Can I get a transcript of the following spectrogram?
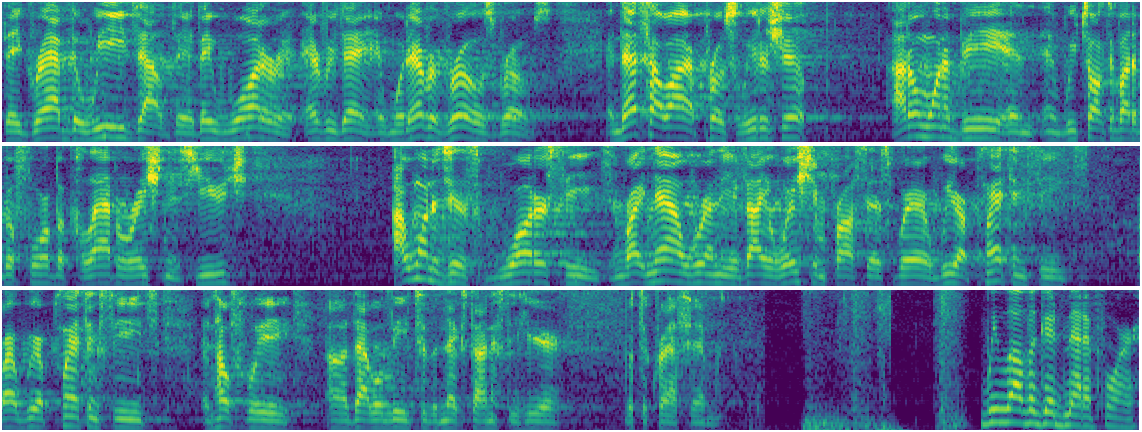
they grab the weeds out there. They water it every day, and whatever grows, grows. And that's how I approach leadership. I don't want to be, and, and we talked about it before, but collaboration is huge. I want to just water seeds. And right now, we're in the evaluation process where we are planting seeds, right? We are planting seeds, and hopefully uh, that will lead to the next dynasty here with the Kraft family. We love a good metaphor.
